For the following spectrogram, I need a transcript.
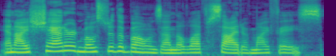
and I shattered most of the bones on the left side of my face.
